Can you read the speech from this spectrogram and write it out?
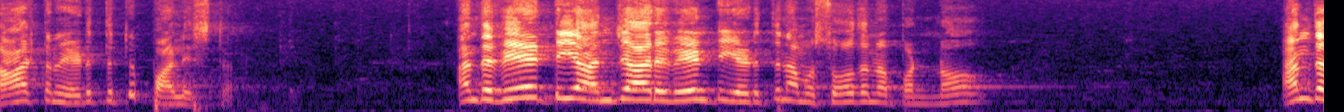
காட்டனை எடுத்துட்டு பாலிஸ்டர் அந்த வேட்டியை அஞ்சாறு வேட்டி எடுத்து நம்ம சோதனை பண்ணோம். அந்த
